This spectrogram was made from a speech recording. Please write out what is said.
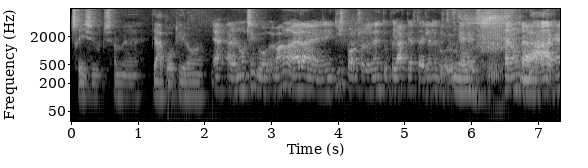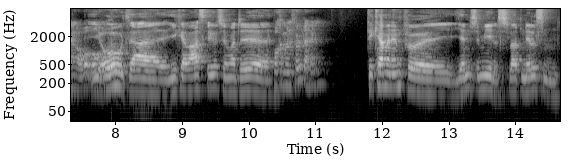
trisuit, som uh, jeg har brugt hele året. Ja, er der nogle ting, du mangler? Er der en energisponsor eller noget, du er på jagt efter et eller andet, hvis du skal have? Der er nogen, der, der gerne over. Jo, der, I kan bare skrive til mig, det, øh, Hvor kan man følge dig hen? Det kan man inde på øh, Jens Emil Slot Nielsen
